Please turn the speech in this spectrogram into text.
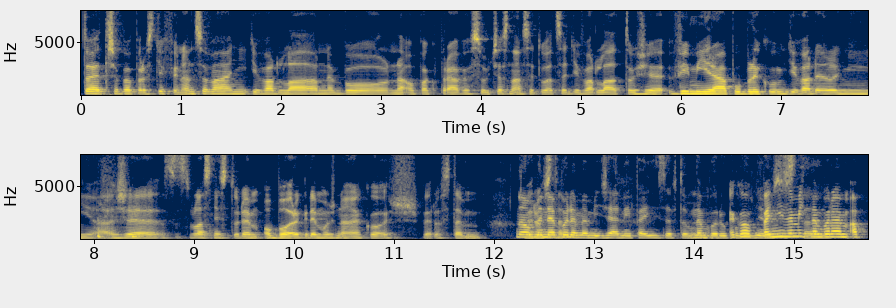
To je třeba prostě financování divadla, nebo naopak právě současná situace divadla, to, že vymírá publikum divadelní a že vlastně studujeme obor, kde možná jako až vyrostem No, vyrostem. my nebudeme mít žádný peníze v tom ne, oboru. Jako peníze mít nebudeme a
